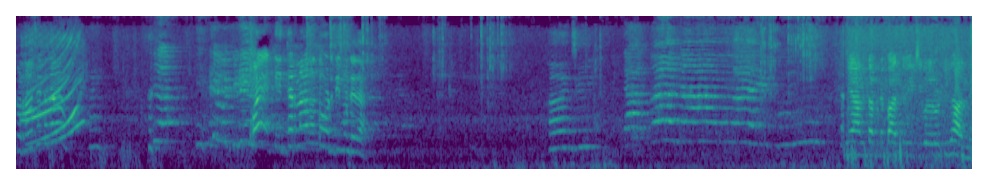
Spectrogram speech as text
ਤੁਰਨਾ ਸਿੱਖਦਾ ਓਏ ਟੀਚਰ ਨਾ ਤਾਂ ਤੋੜਦੀ ਮੁੰਡੇ ਦਾ। ਹਾਂਜੀ। ਮੈਂ ਆਮ ਤਾਂ ਆਪਣੇ ਬਾਜੂ ਵਿੱਚ ਕੋਲ ਰੋਟੀ ਖਾਂਦੀ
